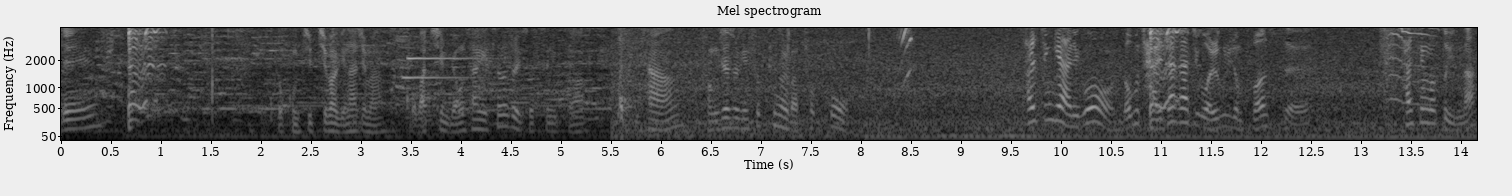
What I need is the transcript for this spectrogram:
네. 조금 찝찝하긴 하지만 뭐 마침 명상이 틀어져 있었으니까 이상 경제적인 쇼핑을 마쳤고 살찐 게 아니고 너무 잘 자가지고 얼굴이 좀 부었어 살찐 것도 있나?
